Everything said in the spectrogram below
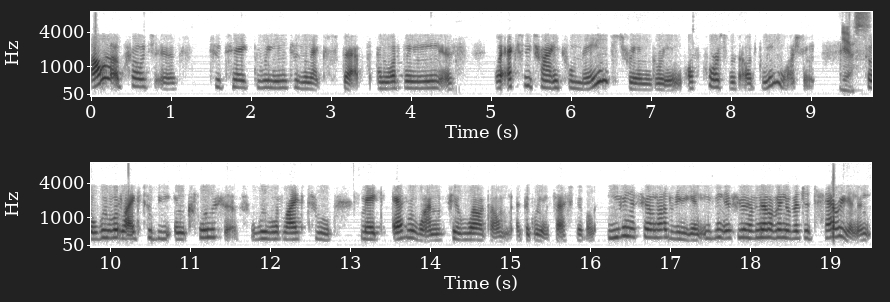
our approach is to take green to the next step. And what we mean is we're actually trying to mainstream green, of course, without greenwashing. Yes. So we would like to be inclusive. We would like to make everyone feel welcome at the Green Festival, even if you're not vegan, even if you have never been a vegetarian, and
